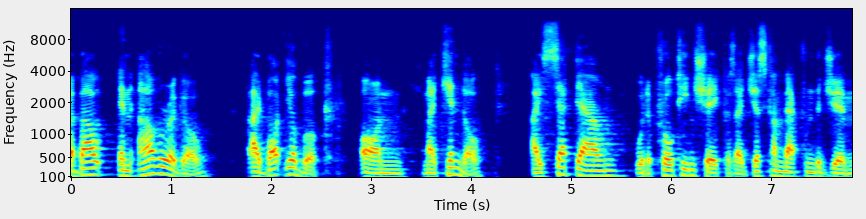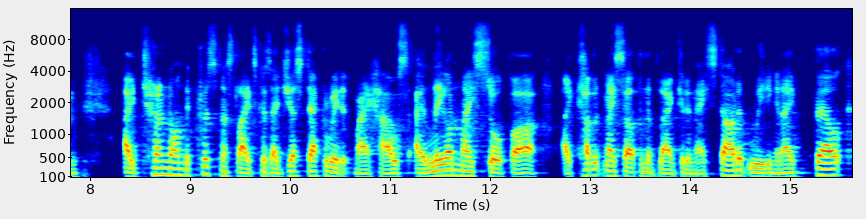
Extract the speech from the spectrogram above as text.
about an hour ago, I bought your book on my Kindle. I sat down with a protein shake because I just come back from the gym. I turned on the Christmas lights because I just decorated my house. I lay on my sofa, I covered myself in a blanket, and I started reading, and I felt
